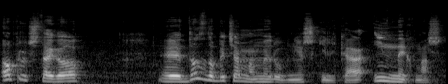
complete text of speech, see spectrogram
Oprócz tego y, do zdobycia mamy również kilka innych maszyn.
